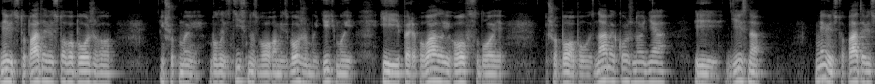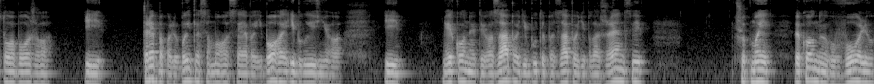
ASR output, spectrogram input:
не відступати від Слова Божого, і щоб ми були дійсно з Богом і з Божими дітьми, і перебували Його в слові, і щоб Бог був з нами кожного дня, і дійсно не відступати від Слова Божого. І треба полюбити самого себе, і Бога, і ближнього, і виконувати його заповіді, бути без заповіді блаженстві, щоб ми виконували його волю,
